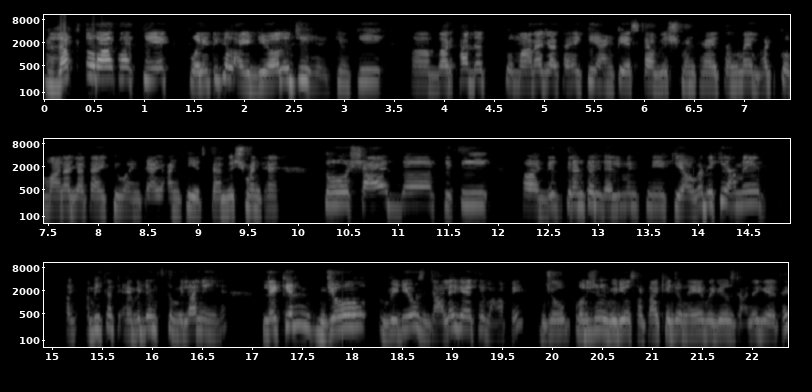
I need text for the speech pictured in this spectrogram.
लग तो रहा था कि एक पॉलिटिकल आइडियोलॉजी है, क्योंकि बरखा दत्त को माना जाता है कि एंटी एस्टेब्लिशमेंट है, तन्मय भट्ट को माना जाता है कि वो एंटी एस्टेब्लिशमेंट है। तो शायद किसी डिसग्रंटल्ड एलिमेंट ने किया होगा। देखिए, हमें अभी तक एविडेंस तो मिला नहीं है लेकिन जो वीडियोस डाले गए थे वहाँ पे जो ओरिजिनल वीडियोस हटा के जो नए वीडियोस डाले गए थे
